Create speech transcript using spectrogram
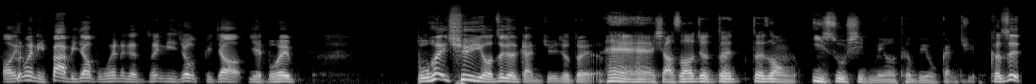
哦，因为你爸比较不会那个，所以你就比较也不会不会去有这个感觉就对了。嘿嘿，小时候就对对这种艺术性没有特别有感觉。可是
